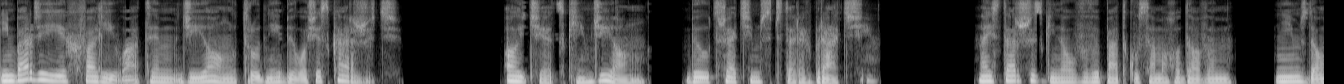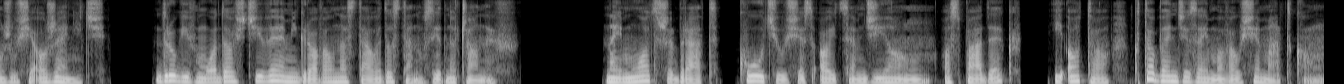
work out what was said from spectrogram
Im bardziej je chwaliła, tym Jiong trudniej było się skarżyć. Ojciec Kim Jiong był trzecim z czterech braci. Najstarszy zginął w wypadku samochodowym, nim zdążył się ożenić. Drugi w młodości wyemigrował na stałe do Stanów Zjednoczonych. Najmłodszy brat kłócił się z ojcem Jiong o spadek i o to, kto będzie zajmował się matką.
